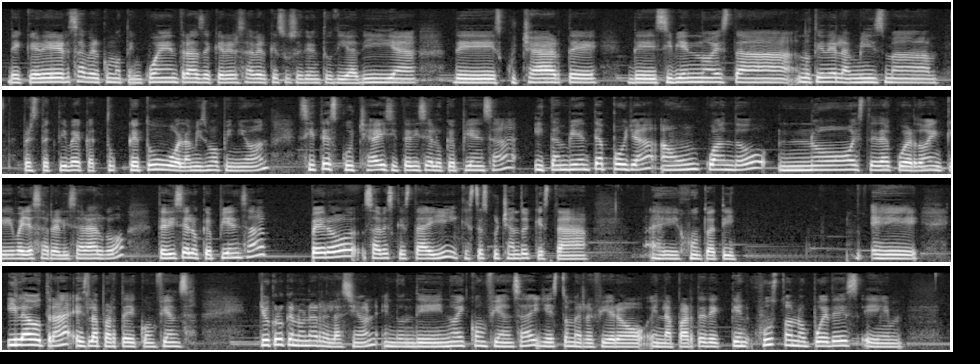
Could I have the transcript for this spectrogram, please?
de querer saber cómo te encuentras, de querer saber qué sucedió en tu día a día, de escucharte, de si bien no está, no tiene la misma perspectiva que tú, que tú o la misma opinión, sí te escucha y sí te dice lo que piensa y también te apoya aun cuando no esté de acuerdo en que vayas a realizar algo, te dice lo que piensa, pero sabes que está ahí y que está escuchando y que está eh, junto a ti. Eh, y la otra es la parte de confianza. Yo creo que en una relación en donde no hay confianza, y esto me refiero en la parte de que justo no puedes eh,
